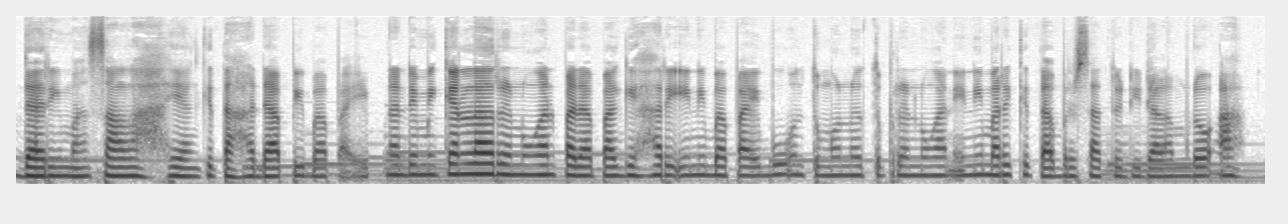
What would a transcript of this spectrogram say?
dari masalah yang kita hadapi Bapak Ibu. Nah demikianlah renungan pada pagi hari ini Bapak Ibu untuk menutup renungan ini mari kita bersatu di dalam doa.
